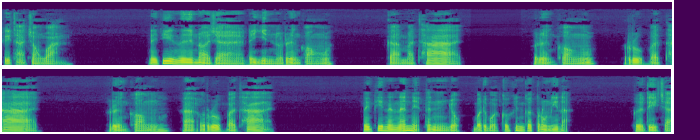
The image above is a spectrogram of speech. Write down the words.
คือธาตุจองวาง ในที่อื่นเราจะได้ยินเรื่องของกามธาตุเรื่องของรูปธาตุเรื่องของอรูปธาตุในที่นั้นนั้นเนี่ยท่านยกบริบทก็ขึ้นก็ตรงนี้แหละเพื่อที่จะ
